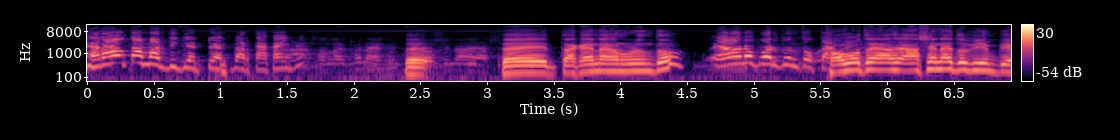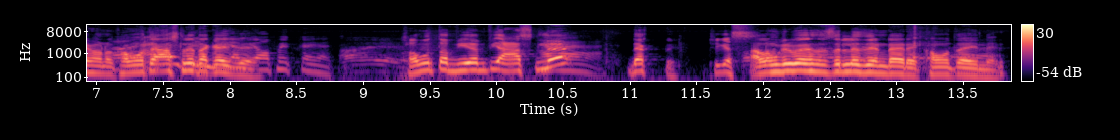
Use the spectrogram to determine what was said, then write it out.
হেরাও তো আমার দিকে একটু একবার তাকাইবে। তাকায় না এখন পর্যন্ত? এখনও পর্যন্ত ক্ষমতায় আসে- আসে নাই তো বিএমপি এখনও। ক্ষমতায় আসলে তাকাইবে। অপেক্ষায় আছি। ক্ষমতা বিএনপি আসলে হ্যাঁ। দেখবে ঠিক আছে? আলমগীর ভাই আসলে লেজেন্ড ডাইরেক্ট ক্ষমতায় আইলে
